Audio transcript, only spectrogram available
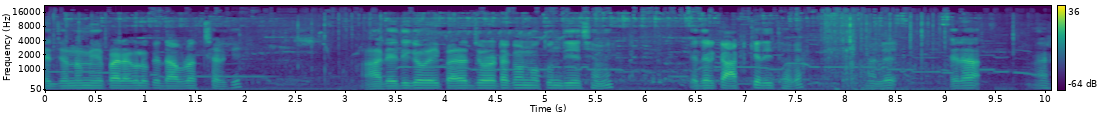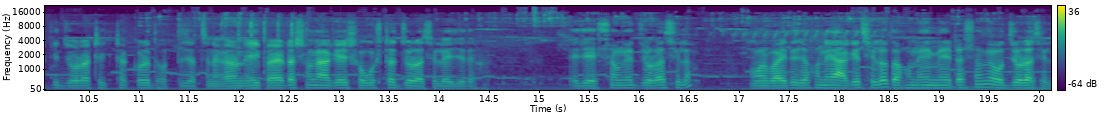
এর জন্য মেয়ে পায়রাগুলোকে দাবড়াচ্ছে আর কি। আর এদিকেও এই পায়রার জোড়াটাকেও নতুন দিয়েছি আমি, এদেরকে আটকে দিতে হবে, নাহলে এরা আর কি জোড়া ঠিকঠাক করে ধরতে যাচ্ছে না, কারণ এই পায়রাটার সঙ্গে আগে সবুজটার জোড়া ছিল, এই যে দেখো, এই যে এর সঙ্গে জোড়া ছিল আমার বাড়িতে যখন এই আগে ছিল, তখন এই মেয়েটার সঙ্গে ওর জোড়া ছিল।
